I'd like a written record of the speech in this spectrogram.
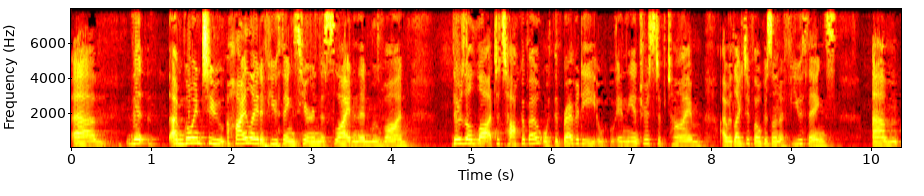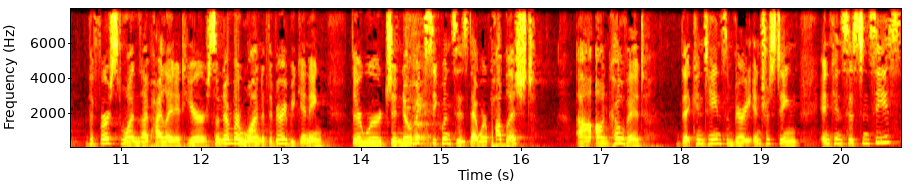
Um, the, I'm going to highlight a few things here in this slide and then move on. there's a lot to talk about. With the brevity, in the interest of time, I would like to focus on a few things. Um, the first ones I've highlighted here. So, number one, at the very beginning, there were genomic sequences that were published uh, on COVID that contained some very interesting inconsistencies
